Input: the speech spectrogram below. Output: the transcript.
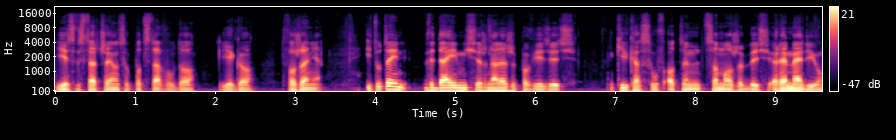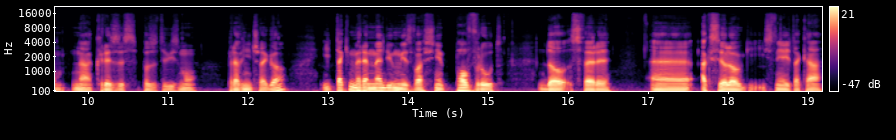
jest wystarczającą podstawą do jego tworzenia. I tutaj wydaje mi się, że należy powiedzieć kilka słów o tym, co może być remedium na kryzys pozytywizmu prawniczego. I takim remedium jest właśnie powrót do sfery e, aksjologii. Istnieje taka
